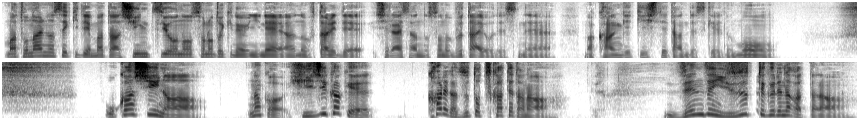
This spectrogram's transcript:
まあ隣の席でまた新津用のその時のようにね、あの二人で白井さんのその舞台をですね、まあ感激してたんですけれども、おかしいな。なんか肘掛け、彼がずっと使ってたな。全然譲ってくれなかったな。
